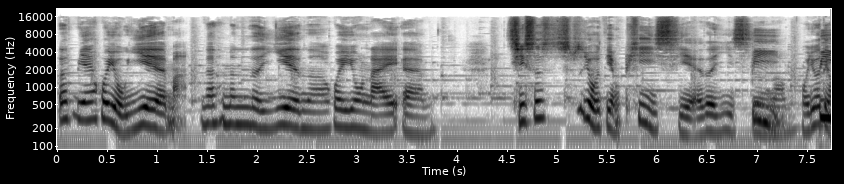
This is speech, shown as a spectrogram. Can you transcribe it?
那边会有叶嘛？那他们的叶呢，会用来，嗯，其实是有点辟邪的意思呢？我有点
